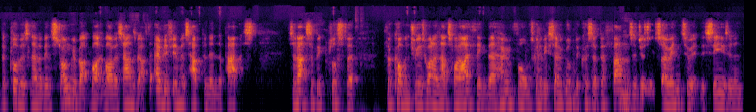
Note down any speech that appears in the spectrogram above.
the club has never been stronger by, by, by the sounds of it after everything that's happened in the past. So that's a big plus for for Coventry as well, and that's why I think their home form is going to be so good because of the fans mm. are just so into it this season, and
